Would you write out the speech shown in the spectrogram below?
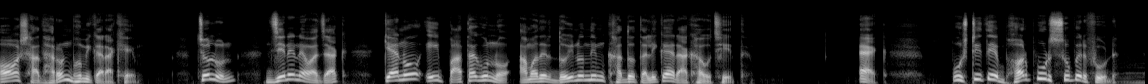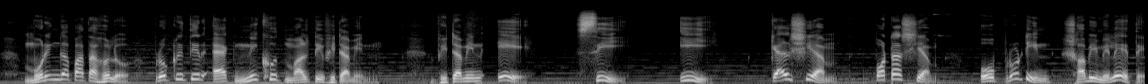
অসাধারণ ভূমিকা রাখে। চলুন জেনে নেওয়া যাক, কেন এই পাতাগুলো আমাদের দৈনন্দিন খাদ্য তালিকায় রাখা উচিত? এক, পুষ্টিতে ভরপুর সুপারফুড মোরিঙ্গা পাতা হল প্রকৃতির এক নিখুঁত multivitamin vitamin A C E calcium potassium ও প্রোটিন সবই মেলে এতে।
